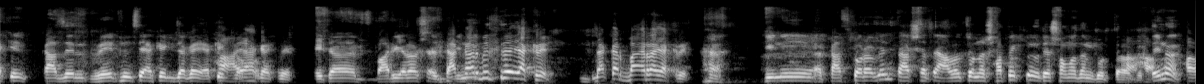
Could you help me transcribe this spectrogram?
এক এক কাজের রেট হয়েছে এক এক জায়গায় এক এক। এক rate। এটা বাড়িওয়ালার ঢাকার ভিতরে এক রেট ঢাকার বাইরে এক রেট হ্যাঁ যিনি কাজ করাবেন তার সাথে আলোচনা সাপেক্ষে ওটা সমাধান করতে হবে হ্যাঁ, তাই না? হ্যাঁ।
